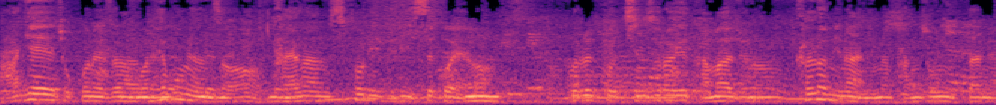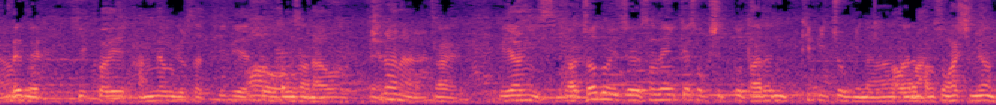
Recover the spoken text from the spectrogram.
최악의 조건에서 한번 네 네. 해보면서 네 네. 다양한 스토리들이 있을 거예요. 음. 그거를 또 진솔하게 담아주는 칼럼이나 아니면 방송이 있다면 네 네. 기꺼이 반면교사 TV에 아, 또 감사합니다. 나올 네. 출연할 네. 의향이 있습니다. 아, 저도 이제 선생님께서 혹시 또 다른 TV 쪽이나 어, 다른 마- 방송 하시면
